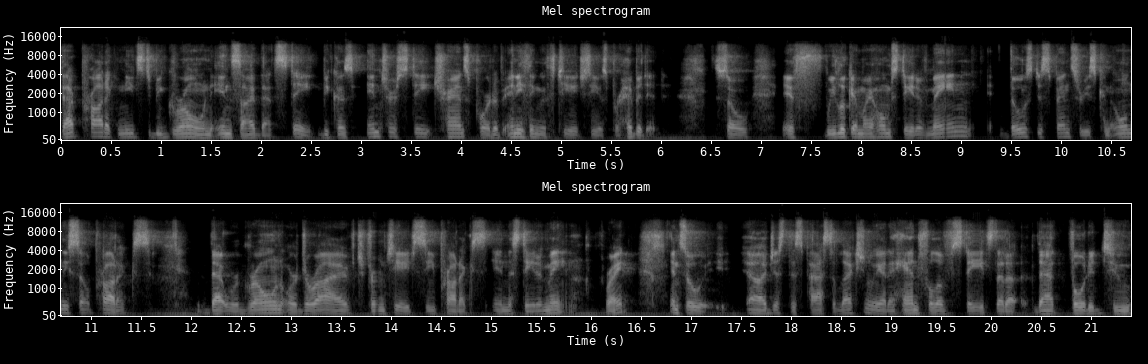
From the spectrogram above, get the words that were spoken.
that product needs to be grown inside that state because interstate transport of anything with THC is prohibited. So if we look at my home state of Maine, those dispensaries can only sell products that were grown or derived from THC products in the state of Maine, right? And so, uh, just this past election, we had a handful of states that uh, that voted to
